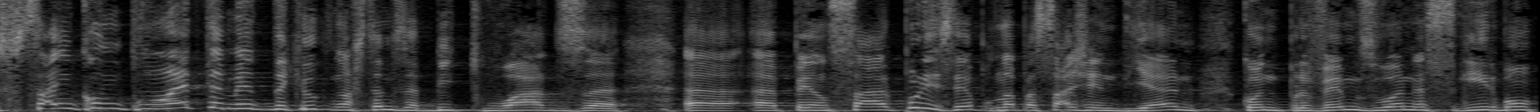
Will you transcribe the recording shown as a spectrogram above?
saem completamente daquilo que nós estamos habituados a, a, a pensar. Por exemplo, na passagem de ano, quando prevemos o ano a seguir, bom,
